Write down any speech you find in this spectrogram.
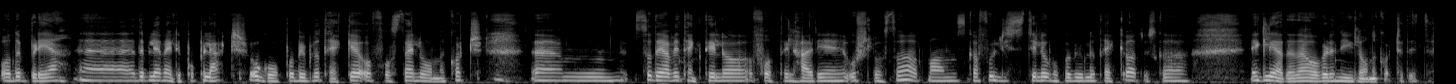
Og det ble, eh, det ble veldig populært å gå på biblioteket og få seg lånekort. Um, så det har vi tenkt til å få til her i Oslo også, at man skal få lyst til å gå på biblioteket, og at du skal glede deg over det nye lånekortet ditt.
